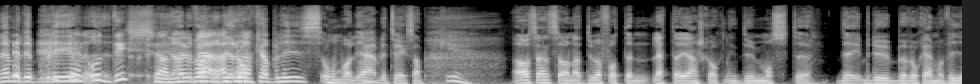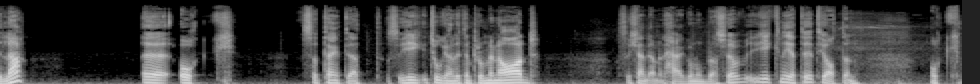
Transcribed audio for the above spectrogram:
Nej men det blev... en audition. Ja, det var när det Alltså, råkade bli så. Och hon var jävligt tveksam. Gud. Ja, och sen sa hon att du har fått en lättare hjärnskakning, du måste, du behöver åka hem och vila. Eh, och så tänkte jag att, så gick, tog jag en liten promenad. Så kände jag men det här går nog bra. Så jag gick ner till teatern. Och,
